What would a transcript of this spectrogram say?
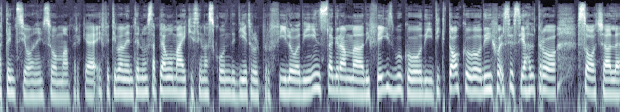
Attenzione, insomma, perché effettivamente non sappiamo mai chi si nasconde dietro il profilo di Instagram, di Facebook o di TikTok o di qualsiasi altro social.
